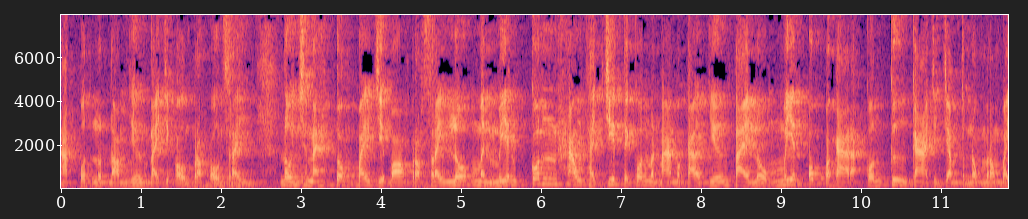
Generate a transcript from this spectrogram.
ហាត់ពុតលុតដំយើងដែលជាប្អូនប្រុសប្អូនស្រីដូច្នេះទោះបីជាបងប្រុសស្រីលោកមិនមានគុណហៅថាជាតិតែគុណមិនបានបង្កើតយើង តែលោកមានឧបការៈគុណគឺការចិញ្ចឹមទំនុកម្រងបី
